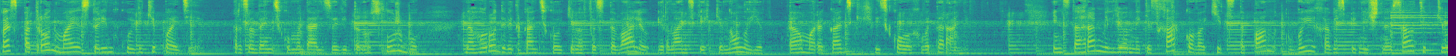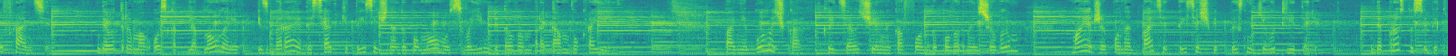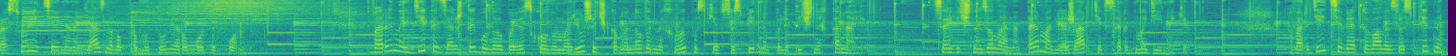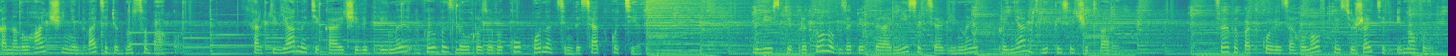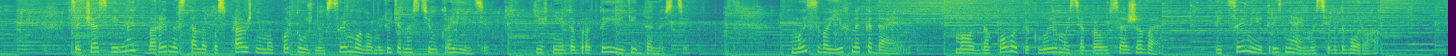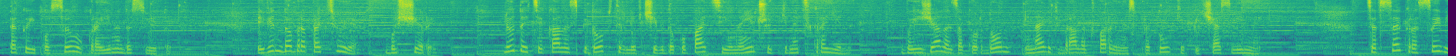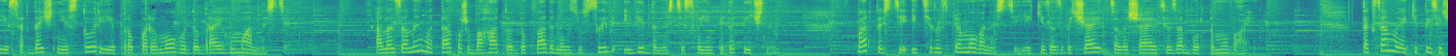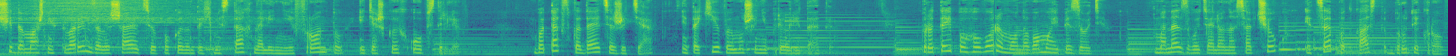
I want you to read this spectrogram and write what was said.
Пес Патрон має сторінку у Вікіпедії, президентську медаль за віддану службу, нагороди від Канського кінофестивалю, ірландських кінологів та американських військових ветеранів. Інстаграм-мільйонник із Харкова Кіт Степан виїхав із північної Салтівки у Францію, де отримав Оскар для блогерів і збирає десятки тисяч на допомогу своїм бідовим братам в Україні. Пані Булочка, киця очільника фонду Повернись живим, має вже понад 20 тисяч підписників у Твіттері, де просто собі красується і ненав'язливо промотує роботу фонду. Тварини й діти завжди були обов'язковими рюшечками новинних випусків суспільно-політичних каналів. Це вічно зелена тема для жартів серед медійників. Гвардійці врятували з розплідника на Луганщині 21 собаку. Харків'яни, тікаючи від війни, вивезли у грозовику понад 70 котів. Львівський притулок за півтора місяця війни прийняв 2 тисячі тварин. Це випадкові заголовки сюжетів і новин. За час війни тварини стали по-справжньому потужним символом людяності українців, їхньої доброти і відданості. Ми своїх не кидаємо. Ми однаково піклуємося про усе живе, і цим і відрізняємося від ворога. Такий посил України до світу. І він добре працює, бо щирий. Люди тікали з під обстрілів чи від окупації на інший кінець країни, виїжджали за кордон і навіть брали тварини з притулків під час війни. Це все красиві і сердечні історії про перемогу добра і гуманності. Але за ними також багато докладених зусиль і відданості своїм підопічним, впертості і цілеспрямованості, які зазвичай залишаються за бортом уваги. Так само, як і тисячі домашніх тварин залишаються у покинутих містах на лінії фронту і тяжких обстрілів. Бо так складається життя і такі вимушені пріоритети. Проте й поговоримо у новому епізоді. Мене звуть Альона Савчук, і це подкаст Бруд і кров.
